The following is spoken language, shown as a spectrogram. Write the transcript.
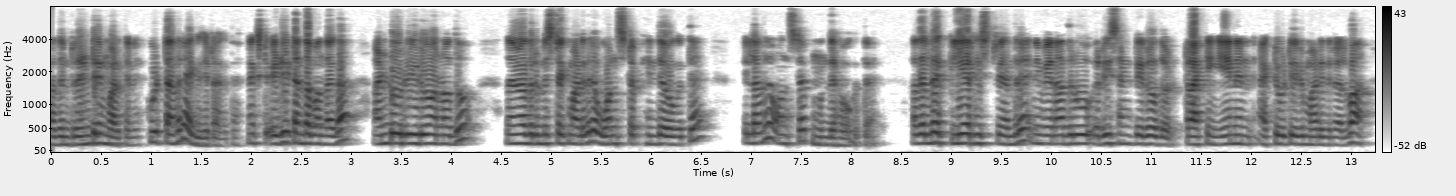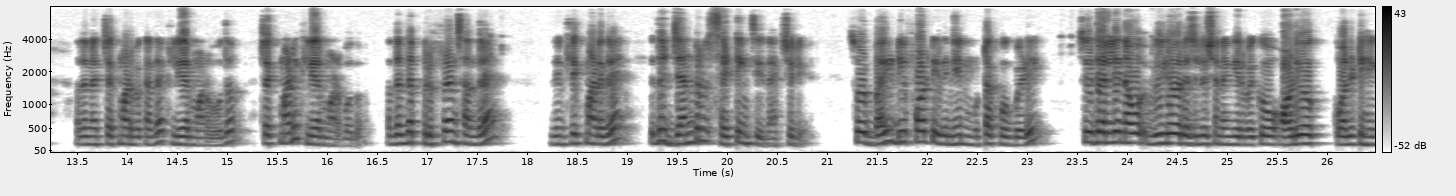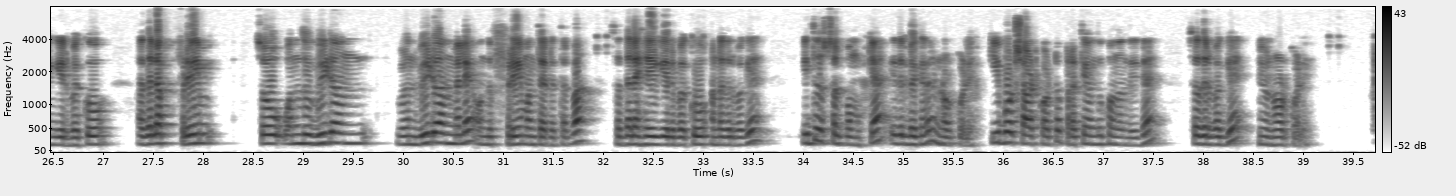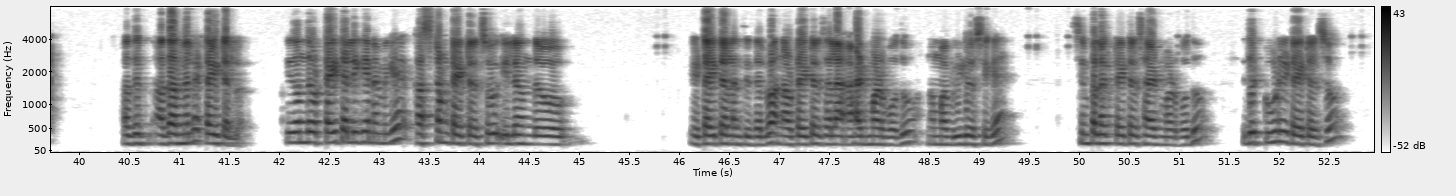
ಅದನ್ನ ರೆಂಡ್ರಿಂಗ್ ಮಾಡ್ತೀನಿ. ಕ್ವಿಟ್ ಅಂದ್ರೆ ಎಕ್ಸಿಟ್ ಆಗುತ್ತೆ. ನೆಕ್ಸ್ಟ್ ಎಡಿಟ್ ಅಂತ ಬಂದಾಗ ಅಂಡು ರೀಡು ಅನ್ನೋದು ನಾವೇನಾದ್ರೂ ಮಿಸ್ಟೇಕ್ ಮಾಡಿದ್ರೆ ಒಂದ್ ಸ್ಟೆಪ್ ಹಿಂದೆ ಹೋಗುತ್ತೆ, ಇಲ್ಲಾಂದ್ರೆ ಒಂದ್ ಸ್ಟೆಪ್ ಮುಂದೆ ಹೋಗುತ್ತೆ. ಅದಲ್ಲದೆ ಕ್ಲಿಯರ್ ಹಿಸ್ಟ್ರಿ ಅಂದ್ರೆ ನೀವೇನಾದ್ರೂ ರೀಸೆಂಟ್ ಇರೋದು ಟ್ರ್ಯಾಕಿಂಗ್ ಏನೇನು ಆಕ್ಟಿವಿಟಿ ಮಾಡಿದ್ರಲ್ವಾ ಅದನ್ನ ಚೆಕ್ ಮಾಡ್ಬೇಕಂದ್ರೆ ಕ್ಲಿಯರ್ ಮಾಡಬಹುದು ಚೆಕ್ ಮಾಡಿ ಕ್ಲಿಯರ್ ಮಾಡಬಹುದು ಅದಲ್ಲದೆ ಪ್ರಿಫರೆನ್ಸ್ ಅಂದ್ರೆ ಇದನ್ನ ಕ್ಲಿಕ್ ಮಾಡಿದ್ರೆ ಇದು ಜನರಲ್ ಸೆಟ್ಟಿಂಗ್ಸ್ ಇದೆ ಆಕ್ಚುಲಿ ಸೊ ಬೈ ಡಿಫಾಲ್ಟ್ ಇದನ್ನೇನು ಮುಟ್ಟಕ್ ಹೋಗಬೇಡಿ. ಸೊ ಇದರಲ್ಲಿ ನಾವು ವಿಡಿಯೋ ರೆಸಲ್ಯೂಷನ್ ಹೆಂಗಿರ್ಬೇಕು ಆಡಿಯೋ ಕ್ವಾಲಿಟಿ ಹೆಂಗಿರ್ಬೇಕು, ಅದೆಲ್ಲ ಫ್ರೇಮ್ ಸೊ ಒಂದು ವಿಡಿಯೋ ಒಂದು ವಿಡಿಯೋ ಅಂದಮೇಲೆ ಒಂದು ಫ್ರೇಮ್ ಅಂತ ಇರುತ್ತಲ್ವಾ? ಸೊ ಅದೆಲ್ಲ ಹೇಗಿರಬೇಕು ಅನ್ನೋದ್ರ ಬಗ್ಗೆ ಇದು ಸ್ವಲ್ಪ ಮುಖ್ಯ. ಇದ್ರ ಬೇಕಂದ್ರೆ ನೋಡ್ಕೊಳ್ಳಿ. ಕೀಬೋರ್ಡ್ ಶಾರ್ಟ್ ಕೊಟ್ಟು ಪ್ರತಿಯೊಂದಕ್ಕೂ ಒಂದೊಂದು ಇದೆ. ಸೊ ಅದ್ರ ಬಗ್ಗೆ ನೀವು ನೋಡ್ಕೊಳ್ಳಿ. ಅದ, ಅದಾದ್ಮೇಲೆ ಟೈಟಲ್ ಇದೊಂದು ಟೈಟಲ್ಗೆ ನಮಗೆ ಕಸ್ಟಮ್ ಟೈಟಲ್ಸ್ ಇಲ್ಲೊಂದು ಈ ಟೈಟಲ್ ಅಂತಿದ್ದಲ್ವಾ? ನಾವು ಟೈಟಲ್ಸ್ ಎಲ್ಲ ಆಡ್ ಮಾಡ್ಬೋದು ನಮ್ಮ ವೀಡಿಯೋಸಿಗೆ ಸಿಂಪಲ್ ಆಗಿ ಟೈಟಲ್ಸ್ ಆಡ್ ಮಾಡ್ಬೋದು. ಇದು ಟೂ ಡಿ ಟೈಟಲ್ಸ್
